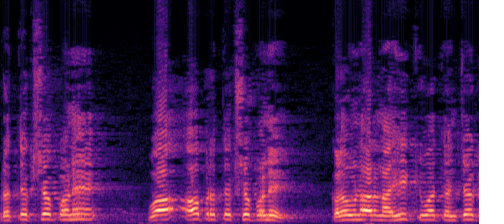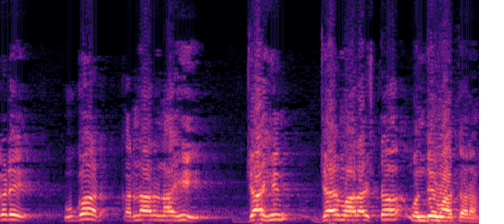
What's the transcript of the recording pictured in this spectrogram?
प्रत्यक्षपणे व अप्रत्यक्षपणे कळवणार नाही किंवा त्यांच्याकडे उघड करणार नाही. जय हिंद जय महाराष्ट्र वंदे मातरम.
